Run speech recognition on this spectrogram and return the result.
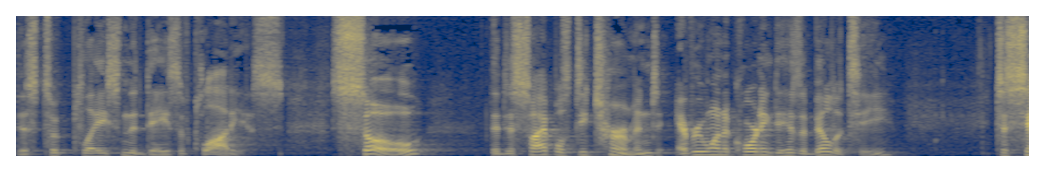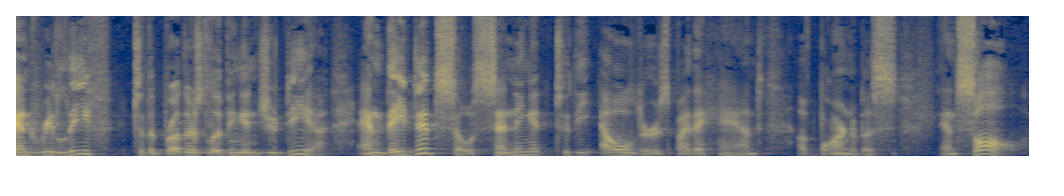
This took place in the days of Claudius. So the disciples determined, everyone according to his ability, to send relief to the brothers living in Judea. And they did so, sending it to the elders by the hand of Barnabas and Saul.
